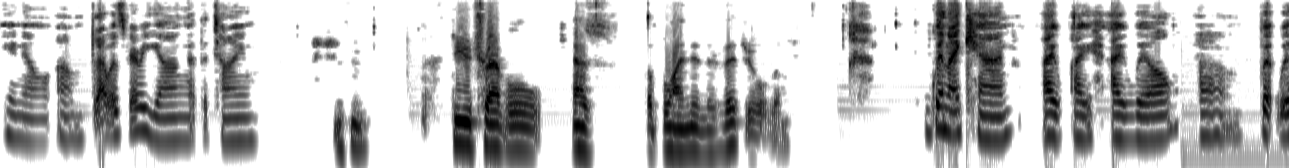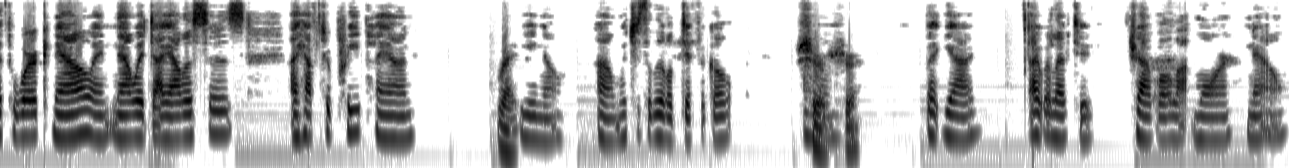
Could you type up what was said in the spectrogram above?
you know, um, but I was very young at the time. hmm Do you travel as a blind individual though? When I can, I, I, I will. Um, but with work now and now with dialysis, I have to pre-plan, Right. you know, um, which is a little difficult. Sure, Um, sure. But yeah, I would love to travel a lot more now.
